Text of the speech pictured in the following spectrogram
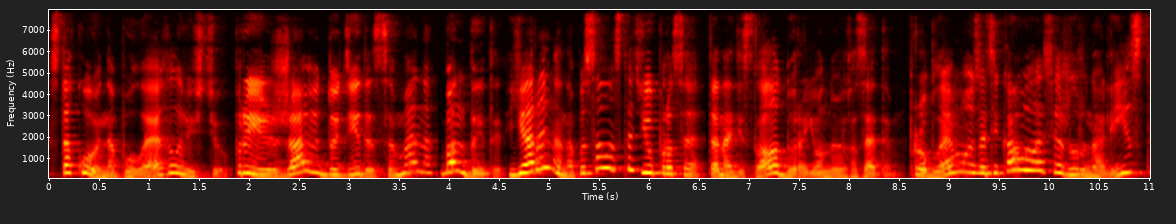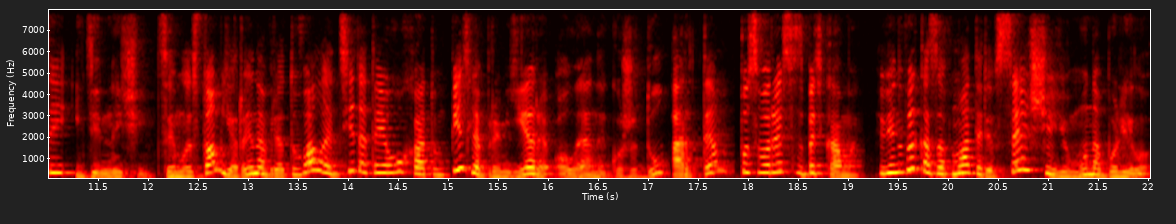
з такою наполегливістю приїжджають до діда Семена бандити. Ярина написала статтю про це та надіслала до районної газети. Проблемою зацікавилися журналісти і дільничі. Цим листом Ярина врятувала діда та його хату. Після прем'єри Олени Кожеду Артем посварився з батьками. Він виказав матері все, що йому наболіло.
